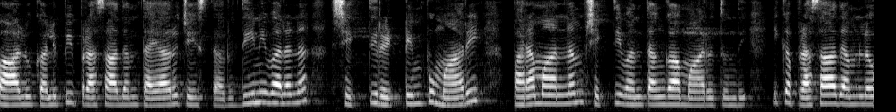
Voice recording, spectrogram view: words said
పాలు కలిపి ప్రసాదం తయారు చేస్తారు. దీని వలన శక్తి రెట్టింపు మారి పరమాన్నం శక్తివంతంగా మారుతుంది. ఇక ప్రసాదంలో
